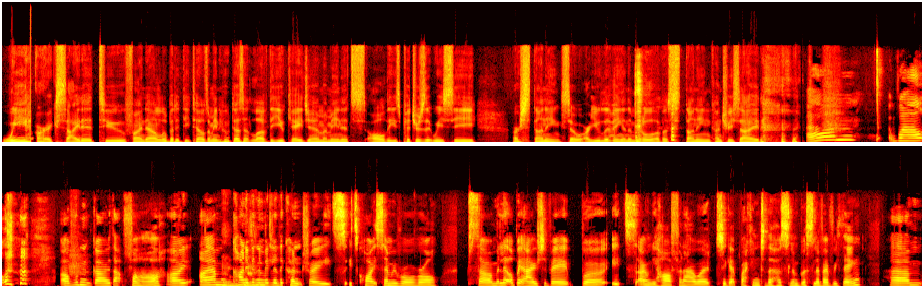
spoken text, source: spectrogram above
We are excited to find out a little bit of details. I mean, who doesn't love the UK, Jim? I mean, it's all these pictures that we see are stunning. So, are you living in the middle of a stunning countryside? Um, well, I wouldn't go that far. I I am Oh, kind of in the middle of the country. It's it's quite semi-rural, so I'm a little bit out of it, but it's only half an hour to get back into the hustle and bustle of everything. Um,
